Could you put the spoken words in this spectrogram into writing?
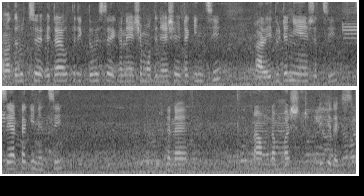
আমাদের হচ্ছে এটা অতিরিক্ত হয়েছে, এখানে এসে মদিনে এসে এটা কিনছি আর এই দুইটা নিয়ে এসেছি, চেয়ারটা কিনেছি। এখানে নাম নাম্বার লিখে রাখছি।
